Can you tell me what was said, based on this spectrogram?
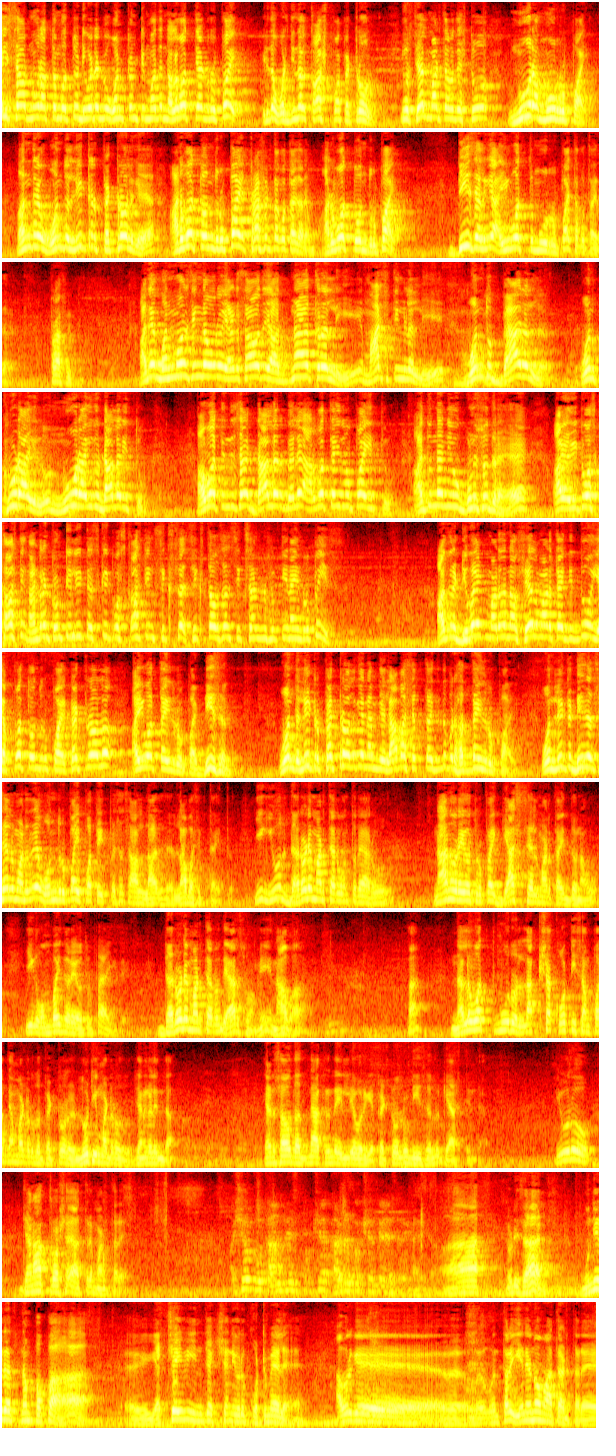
ಐದು ಸಾವಿರದ ನೂರ ಹತ್ತೊಂಬತ್ತು ಡಿವೈಡೆಡ್ ಬೈ ಒನ್ ಟ್ವೆಂಟಿ ಮೊದಲು ನಲವತ್ತೆರಡು ರೂಪಾಯಿ. It original cost for petrol ಇವ್ರು ಸೇಲ್ ಮಾಡ್ತಾ ಇರೋದೆಷ್ಟು ನೂರ ಮೂರು ರೂಪಾಯಿ. ಅಂದರೆ ಒಂದು ಲೀಟರ್ ಪೆಟ್ರೋಲ್ಗೆ ಅರವತ್ತೊಂದು ರೂಪಾಯಿ ಪ್ರಾಫಿಟ್ ತಗೋತಾ ಇದ್ದಾರೆ. ಅರವತ್ತೊಂದು ರೂಪಾಯಿ. ಡೀಸೆಲ್ಗೆ ಐವತ್ತ್ಮೂರು ರೂಪಾಯಿ ತಗೋತಾ ಇದ್ದಾರೆ. ಪ್ರಾಫಿಟ್. ಅದೇ ಮನಮೋಹನ್ ಸಿಂಗ್ ಅವರು ಎರಡು ಸಾವಿರದ ಹದಿನಾಲ್ಕರಲ್ಲಿ, ಮಾರ್ಚ್ ತಿಂಗಳಲ್ಲಿ ಒಂದು ಬ್ಯಾರಲ್, ಒಂದು ಕ್ರೂಡ್ ಆಯಿಲು ನೂರೈದು ಡಾಲರ್ ಇತ್ತು. ಅವತ್ತಿನ ದಿವಸ ಡಾಲರ್ ಬೆಲೆ ಅರವತ್ತೈದು ರೂಪಾಯಿ ಇತ್ತು. ಅದನ್ನು ನೀವು ಗುಣಿಸಿದ್ರೆ it was costing hundred twenty ಲೀಟರ್ಸ್ಗೆ it was costing six six thousand six hundred fifty nine rupees ಅದನ್ನು ಡಿವೈಡ್ ಮಾಡಿದ್ರೆ ನಾವು ಸೇಲ್ ಮಾಡ್ತಾ ಇದ್ದಿದ್ದು ಎಪ್ಪತ್ತೊಂದು ರೂಪಾಯಿ ಪೆಟ್ರೋಲು ಐವತ್ತೈದು ರೂಪಾಯಿ ಡೀಸೆಲ್ ಒಂದು ಲೀಟ್ರ್ ಪೆಟ್ರೋಲ್ಗೆ ನಮಗೆ ಲಾಭ ಸಿಗ್ತಾ ಇದ್ದಿದ್ದು ಬರೀ ಹದಿನೈದು ರೂಪಾಯಿ. ಒಂದು ಲೀಟ್ರ್ ಡೀಸೆಲ್ ಸೇಲ್ ಮಾಡಿದ್ರೆ ಒಂದು ರೂಪಾಯಿ ಇಪ್ಪತ್ತೈದು ಪೈಸೆ ಸಾಲ ಲಾಭ ಸಿಗ್ತಾ ಇತ್ತು. ಈಗ ಇವರು ದರೋಡೆ ಮಾಡ್ತಾ ಇರುವಂಥವ್ರು ಯಾರು? ನಾನ್ನೂರೈವತ್ತು ರೂಪಾಯಿ ಗ್ಯಾಸ್ ಸೇಲ್ ಮಾಡ್ತಾ ಇದ್ದೋ ನಾವು, ಈಗ ಒಂಬೈನೂರ ಐವತ್ತು ರೂಪಾಯಿ ಆಗಿದೆ. ದರೋಡೆ ಮಾಡ್ತಾ ಇರೋದು ಯಾರು ಸ್ವಾಮಿ? ನಾವಾ? ಹಾಂ? ನಲವತ್ತ್ಮೂರು ಲಕ್ಷ ಕೋಟಿ ಸಂಪಾದನೆ ಮಾಡಿರೋದು ಪೆಟ್ರೋಲ್, ಲೂಟಿ ಮಾಡಿರೋದು ಜನಗಳಿಂದ. ಎರಡು ಸಾವಿರದ ಹದಿನಾಲ್ಕರಿಂದ ಇಲ್ಲಿಯವರೆಗೆ ಪೆಟ್ರೋಲು, ಡೀಸೆಲು ಗ್ಯಾಸ್ನಿಂದ ಇವರು ಜನಾಕ್ರೋಶ ಯಾತ್ರೆ ಮಾಡ್ತಾರೆ. ಅಶೋಕ್ ಕಾಂಗ್ರೆಸ್ ಪಕ್ಷ ಕಳ್ಳರ ಪಕ್ಷ ಅಂತ ಹೇಳಿ ಸರ್. ನೋಡಿ ಸರ್ ಮುನಿರತ್ನಂ ಪಾಪ ಎಚ್ ಐ ವಿ ಇಂಜೆಕ್ಷನ್ ಇವ್ರಿಗೆ ಕೊಟ್ಟ ಮೇಲೆ ಅವ್ರಿಗೆ ಒಂಥರ ಏನೇನೋ ಮಾತಾಡ್ತಾರೆ.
